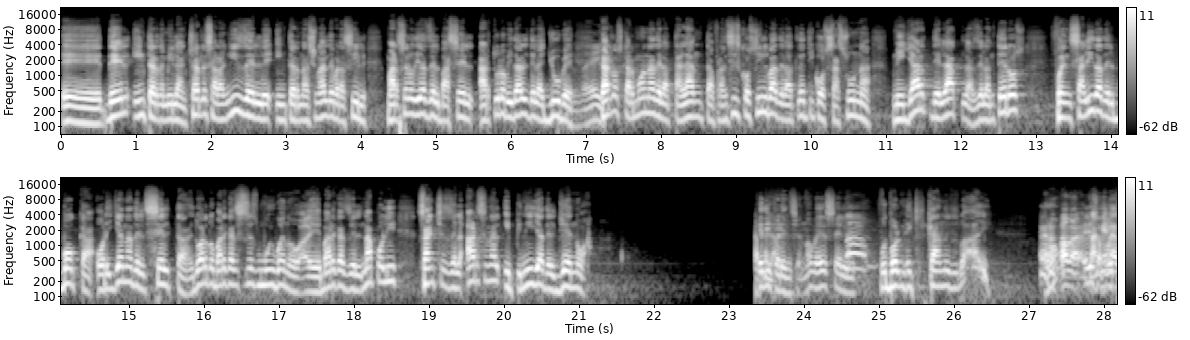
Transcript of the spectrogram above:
eh, del Inter de Milán. Charles Aranguiz del eh, Internacional de Brasil. Marcelo Díaz del Basel. Arturo Vidal de la Juve. Rey. Carlos Carmona del Atalanta. Francisco Silva del Atlético Sasuna. Millar del Atlas. Delanteros. Fuensalida del Boca, Orellana del Celta, Eduardo Vargas, ese es muy bueno, eh, Vargas del Napoli, Sánchez del Arsenal y Pinilla del Genoa. Qué diferencia, ¿no? Ves el fútbol mexicano y dices, ay. ¿no? Ahora, ellos También aprovechan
